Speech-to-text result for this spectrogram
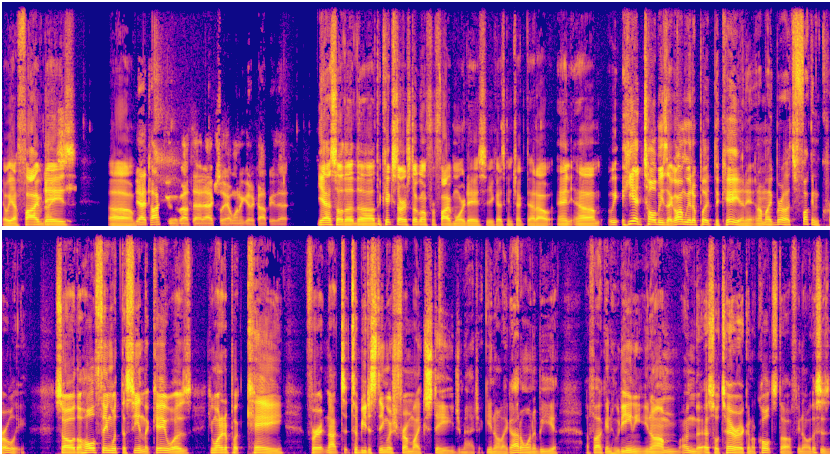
Yeah we have five Nice. days um, Yeah, I talked to him about that actually. I want to get a copy of that. Yeah, so the the the Kickstarter is still going for five more days, so you guys can check that out. And um, we, he had told me he's like, "Oh, I'm gonna put the K in it," and I'm like, "Bro, that's fucking Crowley." So the whole thing with the C and the K was he wanted to put K for it not to, to be distinguished from like stage magic. You know, like I don't want to be a, a fucking Houdini. You know, I'm I'm the esoteric and occult stuff. You know, this is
